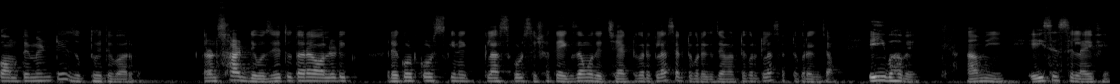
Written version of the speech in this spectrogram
কম পেমেন্টে যুক্ত হতে পারবে। কারণ ছাড় দেবো, যেহেতু তারা অলরেডি রেকর্ড কোর্স কিনে ক্লাস করছে, সাথে এক্সামও দিচ্ছে, একটা করে ক্লাস একটা করে এক্সাম একটা করে ক্লাস একটা করে এক্সাম এইভাবে আমি এইচএসসি লাইফে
